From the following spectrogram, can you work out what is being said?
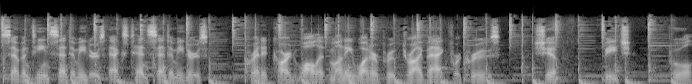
17 cm x 10 cm, credit card wallet money waterproof dry bag for cruise, ship, beach, pool,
